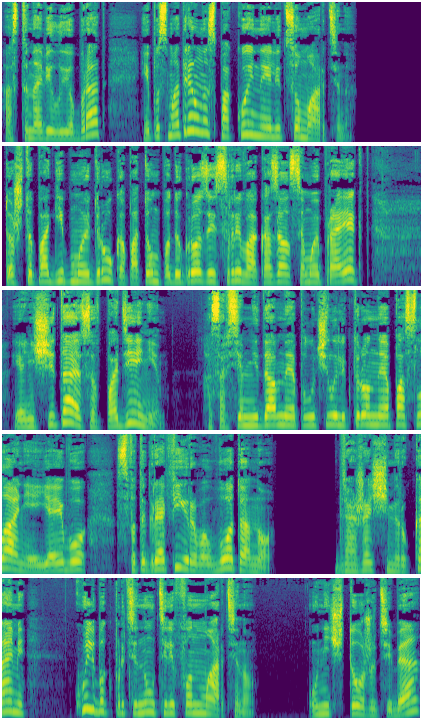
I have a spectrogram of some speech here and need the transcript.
Остановил ее брат и посмотрел на спокойное лицо Мартина. «То, что погиб мой друг, а потом под угрозой срыва оказался мой проект, я не считаю совпадением. А совсем недавно я получил электронное послание, я его сфотографировал, вот оно. Дрожащими руками Кульбак протянул телефон Мартину. Уничтожу тебя,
